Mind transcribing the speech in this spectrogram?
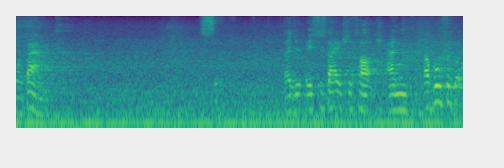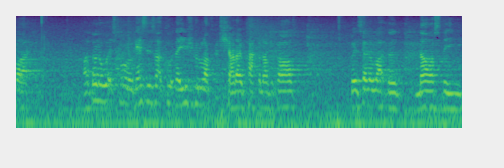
Well, bam. Sick. They just, it's just that extra touch, and I've also got like, I don't know what it's called. I guess it's like they usually call like a shadow pack on other cars, but instead of like the nasty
